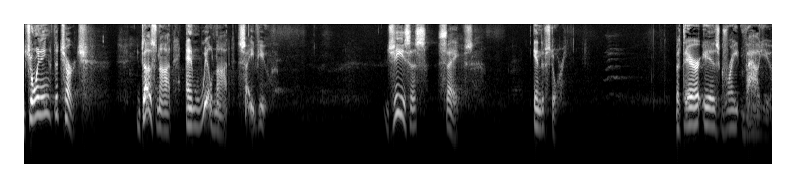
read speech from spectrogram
Joining the church does not and will not save you. Jesus saves. End of story. But there is great value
